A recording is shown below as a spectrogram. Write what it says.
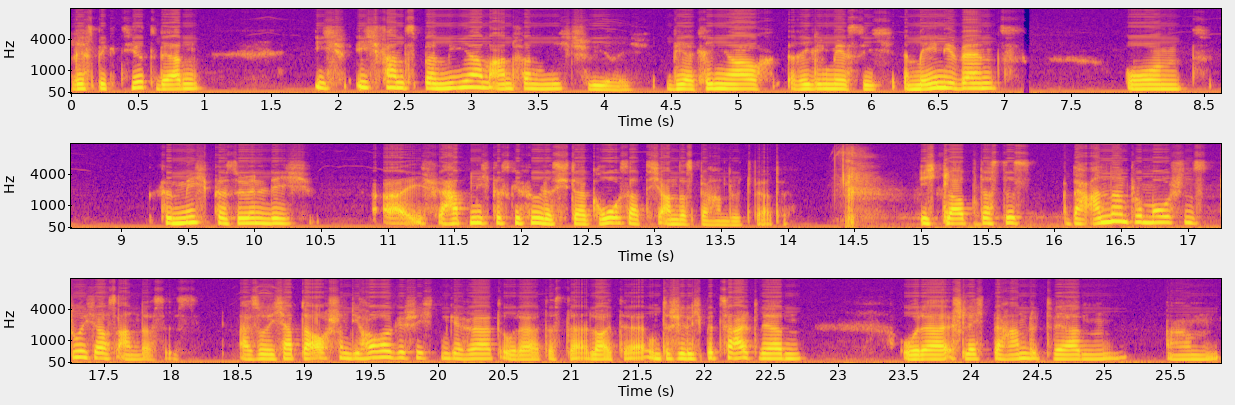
respektiert werden, ich, ich fand es bei mir am Anfang nicht schwierig. Wir kriegen ja auch regelmäßig Main Events und für mich persönlich, äh, ich habe nicht das Gefühl, dass ich da großartig anders behandelt werde. Ich glaube, dass das bei anderen Promotions durchaus anders ist. Also ich habe da auch schon die Horrorgeschichten gehört oder dass da Leute unterschiedlich bezahlt werden oder schlecht behandelt werden. Ähm,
